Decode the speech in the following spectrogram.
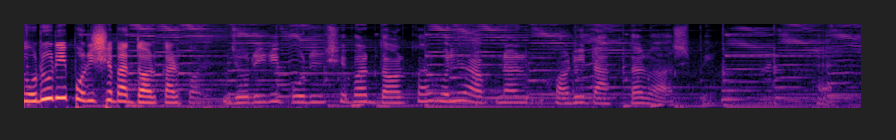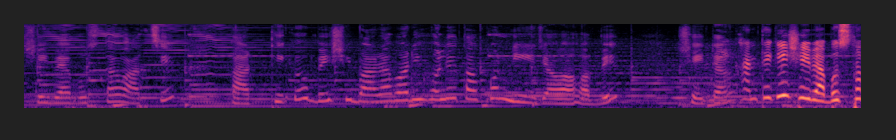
জরুরি পরিষেবার দরকার পড়ে। জরুরি পরিষেবার দরকার হলে আপনার ঘরে ডাক্তারও আসবে। হ্যাঁ সেই ব্যবস্থাও আছে। তার থেকেও বেশি বাড়াবাড়ি হলে তখন নিয়ে যাওয়া হবে। সেটা এখান থেকেই সেই ব্যবস্থা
